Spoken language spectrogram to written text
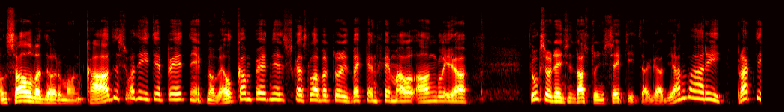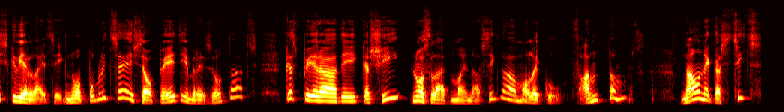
un Salvador Monkādas vadītie pētnieki no Velkam pētnieciskās laboratorijas Beckenhamā, Anglijā – 1987. gada janvārī praktiski vienlaicīgi nopublicēja savu pētījumu rezultātus, kas pierādīja, ka šī noslēpumainā signāla molekula fantoms nav nekas cits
